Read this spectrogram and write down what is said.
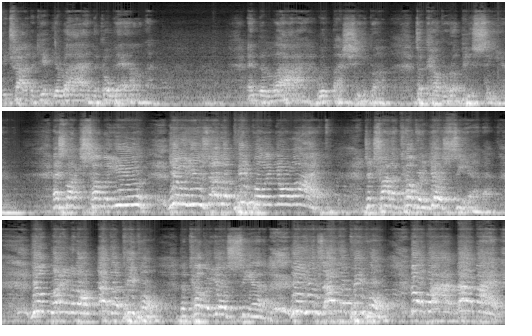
he tried to get Uriah to go down and to lie with Bathsheba to cover up his sin. That's like some of you, you'll use other people in your life to try to cover your sin. You'll blame it on other people to cover your sin. You'll use other people, go behind their back,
